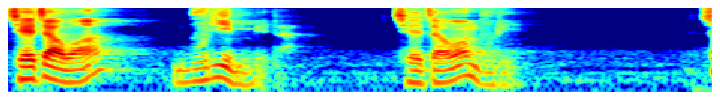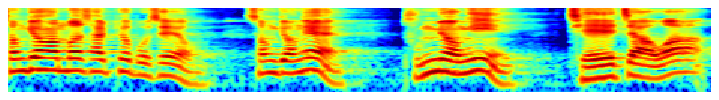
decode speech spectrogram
제자와 무리입니다. 제자와 무리. 성경 한번 살펴보세요. 성경에 분명히 제자와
